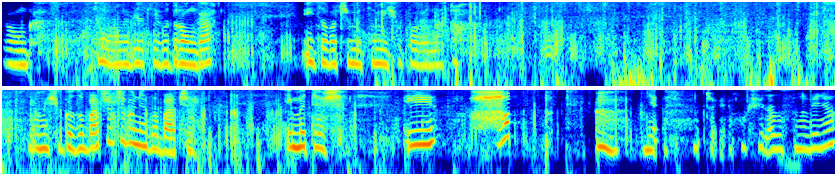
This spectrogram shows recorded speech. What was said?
Drąg. Tu mamy wielkiego drąga. I zobaczymy, co Misiu powie na to. Misiu go zobaczy, czy go nie zobaczy? I my też. I hop! Nie, czekaj, chwila zastanowienia.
